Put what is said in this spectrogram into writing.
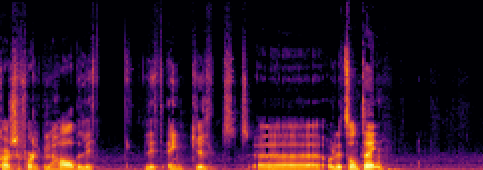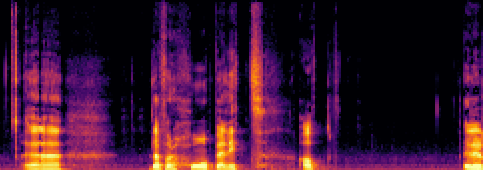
kanskje folk vil ha det litt, litt enkelt uh, og litt sånne ting. Uh, derfor håper jeg litt at Eller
